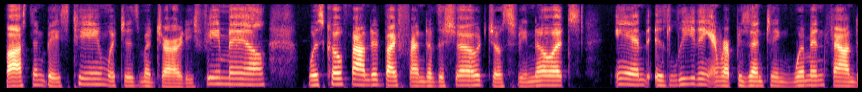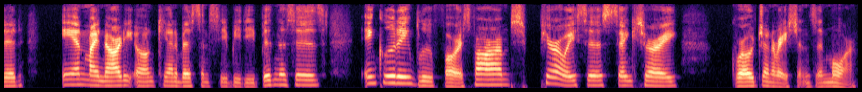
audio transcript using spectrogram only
Boston based team, which is majority female, was co founded by friend of the show, Josephine Nowitz, and is leading and representing women founded and minority owned cannabis and CBD businesses, including Blue Forest Farms, Pure Oasis, Sanctuary, Grow Generations, and more.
